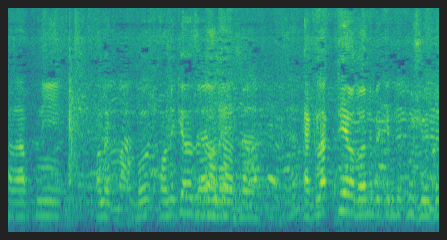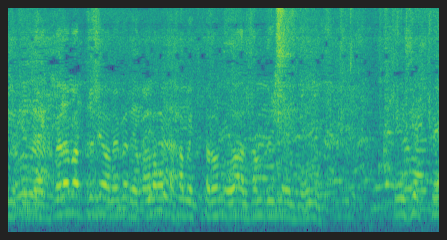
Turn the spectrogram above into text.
আর আপনি অনেক অনেকের যদি অনেক এক লাখ টাকা কিন্তু খুশি হইতেন কিন্তু একবার আবার যদি অনেকের ভালো মতো হাবাই করেন ও আলহামদুলিল্লাহ এই ক্ষেত্রে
